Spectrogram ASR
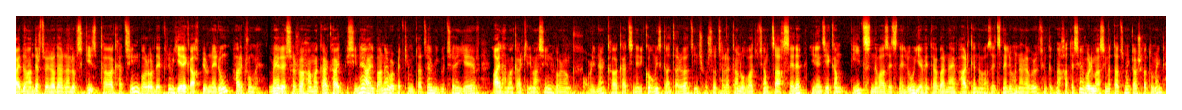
այդուհանդերձ վերադառնալով սկիզբ քաղաքացին բոլոր դեպքերում 3 աղբյուրներում հարկվում է։ Մեր այսօրվա համակարգը այդպեսին է, այլ բան է, որ պետք է մտածել միգուցե եւ այլ համակարգերի մասին, որոնք օրինակ քաղաքացիների կողմից կատարված ինչ որ սոցիալական ուղղվածությամբ ծախսերը իրենց եկամտից նվազեցնելու եւ հետաբար նաեւ հարկը նվազեցնելու հնարավորություն կնախատեսեն, որի մասին մտածում ենք, աշխատում ենք։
